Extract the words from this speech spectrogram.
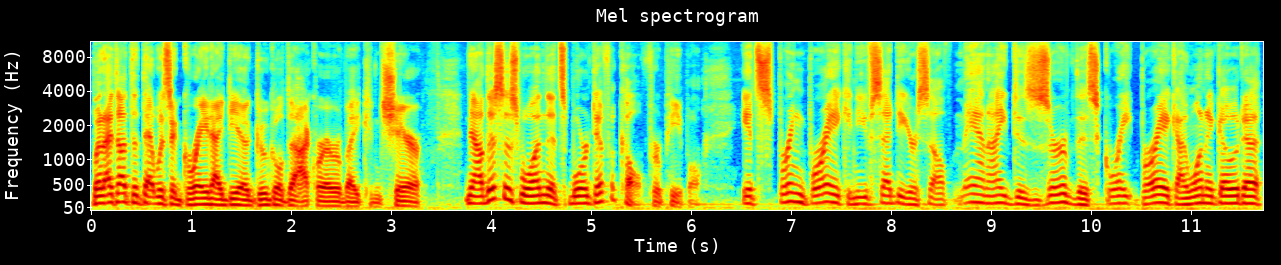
But I thought that that was a great idea, a Google Doc where everybody can share. Now, this is one that's more difficult for people it's spring break and you've said to yourself, man, I deserve this great break. I want to go to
